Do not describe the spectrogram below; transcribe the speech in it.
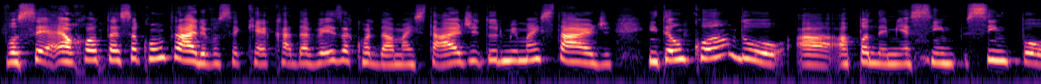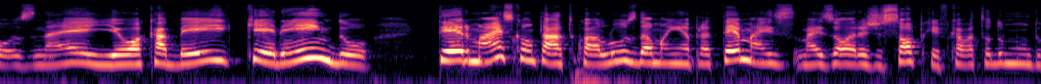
você acontece ao contrário, você quer cada vez acordar mais tarde e dormir mais tarde. Então, quando a, a pandemia se, se impôs, né, e eu acabei querendo ter mais contato com a luz da manhã para ter mais, mais horas de sol, porque ficava todo mundo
